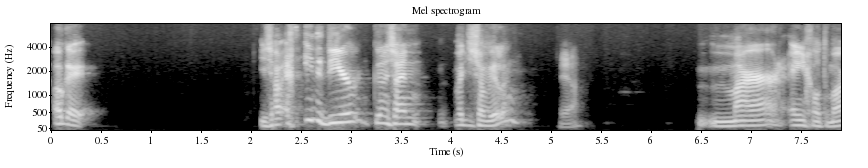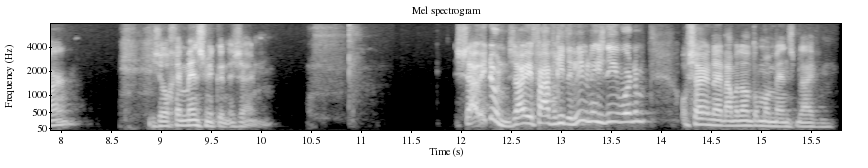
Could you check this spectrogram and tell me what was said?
Oké. Okay. Je zou echt ieder dier kunnen zijn wat je zou willen. Ja. Maar, één grote maar, je zou geen mens meer kunnen zijn. Zou je doen? Zou je favoriete lievelingsdier worden? Of zou je me dan toch maar mens blijven?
